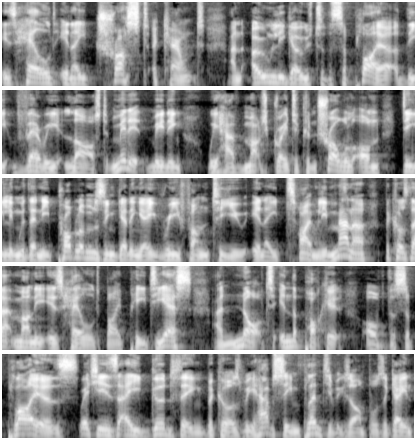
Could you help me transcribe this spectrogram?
is held in a trust account and only goes to the supplier at the very last minute, meaning we have much greater control on dealing with any problems and getting a refund to you in a timely manner because that money is held by PTS and not in the pocket of the suppliers, which is a good thing because we have seen plenty of examples again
